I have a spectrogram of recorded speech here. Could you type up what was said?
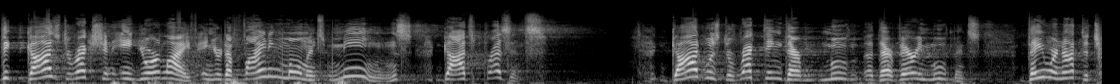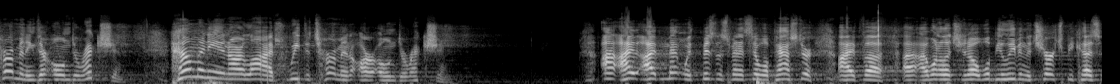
That God's direction in your life, in your defining moments, means God's presence. God was directing their, move, uh, their very movements. They were not determining their own direction. How many in our lives we determine our own direction? I, have met with businessmen and said, Well, Pastor, I've, uh, I, want to let you know we'll be leaving the church because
